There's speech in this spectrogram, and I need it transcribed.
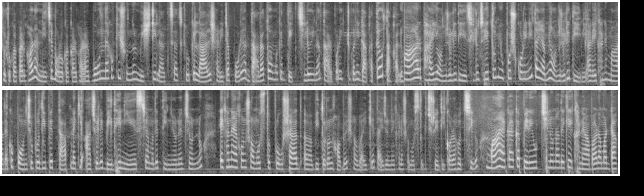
ছোট কাকার ঘর আর নিচে বড় কাকার ঘর। আর বোন দেখো কি সুন্দর মিষ্টি লাগছে। আজকে ওকে লাল শাড়িটা পরে আর দাদা তো আমাকে দেখছিলই না। তারপর একটুখানি ডাকাতেও তাকালো। মা আর ভাই অঞ্জলি দিয়েছিল। যেহেতু আমি উপোস করিনি, তাই আমি অঞ্জলি দিইনি। আর এখানে মা দেখো পঞ্চপ্রদীপের তাপ নাকি আঁচলে বেঁধে নিয়ে এসছে আমাদের তিনজনের জন্য। এখানে এখন সমস্ত প্রসাদ বিতরণ হবে সবাইকে। তাই জন্য এখানে সমস্ত কিছু রেডি করা হচ্ছিল। মা একা একা পেরে উঠছিল না দেখে এখানে আবার আমার ডাক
